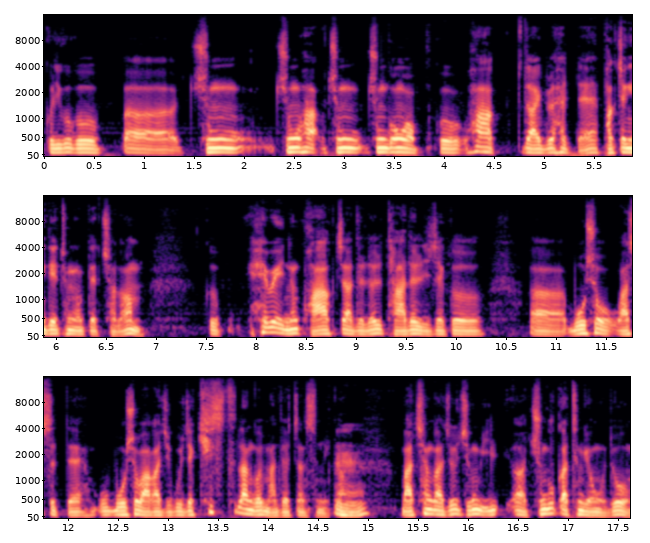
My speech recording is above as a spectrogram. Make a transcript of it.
그리고 그, 어, 중, 중화, 중, 중공업 그 화학 드라이브를 할 때 박정희 대통령 때처럼 그 해외에 있는 과학자들을 다들 이제 그, 어, 모셔 왔을 때 모- 모셔 와가지고 이제 KIST란 걸 만들었지 않습니까? 네. 마찬가지로 지금 일- 아, 중국 같은 경우도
